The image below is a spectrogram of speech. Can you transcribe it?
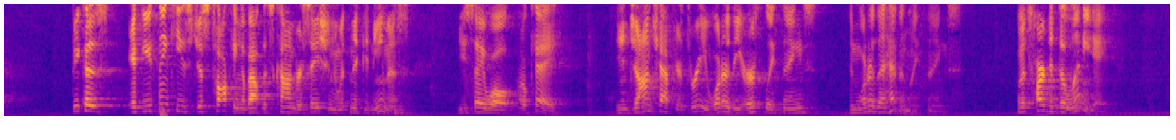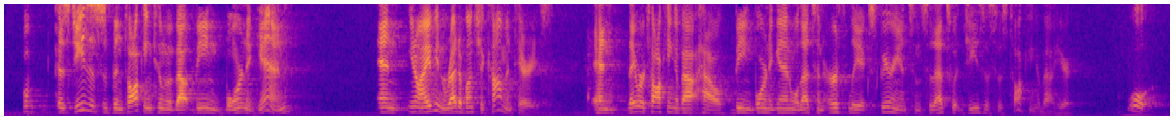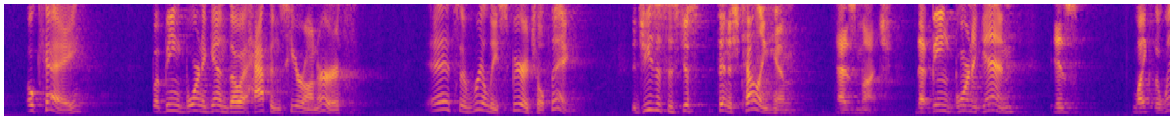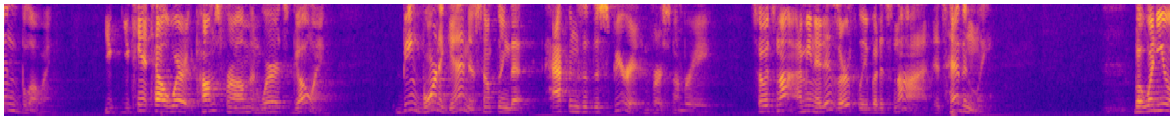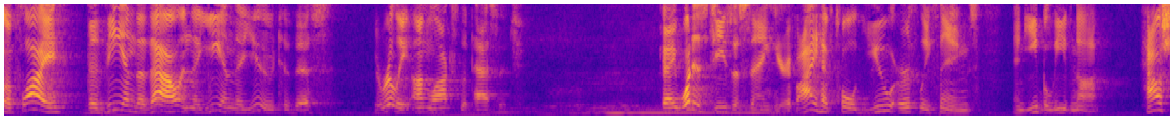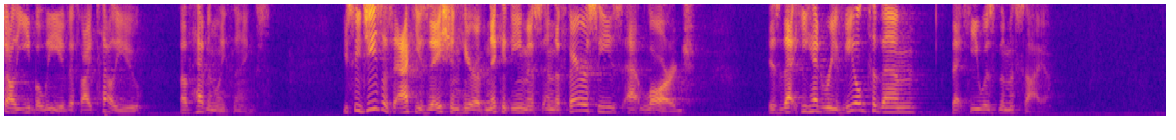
Because if you think he's just talking about this conversation with Nicodemus, you say, well, okay, in John chapter 3, what are the earthly things and what are the heavenly things? Well, it's hard to delineate. Well, because Jesus has been talking to him about being born again. And, you know, I even read a bunch of commentaries. And they were talking about how being born again, well, that's an earthly experience. And so that's what Jesus is talking about here. Well, okay. But being born again, though it happens here on earth, it's a really spiritual thing. Jesus has just finished telling him as much that being born again is like the wind blowing. You, you can't tell where it comes from and where it's going. Being born again is something that happens of the Spirit in verse number 8. So it's not, I mean, it is earthly, but it's not. It's heavenly. But when you apply the thee and the thou and the ye and the you to this, it really unlocks the passage. Okay, what is Jesus saying here? If I have told you earthly things and ye believe not, how shall ye believe if I tell you of heavenly things? You see, Jesus' accusation here of Nicodemus and the Pharisees at large is that he had revealed to them that he was the Messiah.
